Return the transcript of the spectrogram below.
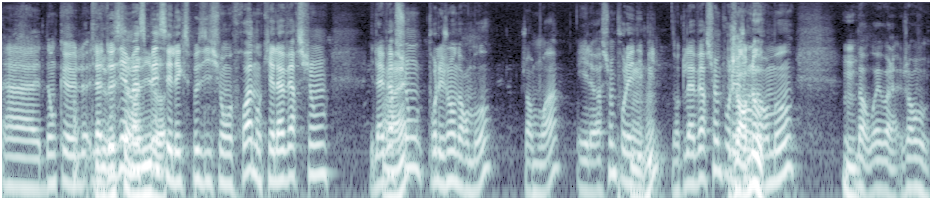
Euh, donc euh, le- la deuxième aspect c'est l'exposition au froid. Donc il y a la version, la Ouais. version pour les gens normaux, genre moi, et la version pour les Mhm. débiles. Donc la version pour les Genre gens nous. normaux. Mhm. Non, ouais, voilà, genre vous.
